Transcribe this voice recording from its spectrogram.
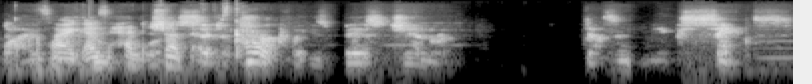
Why Sorry, guys, I had to shut set that. a It's cold. trap for his best general? Doesn't make sense.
